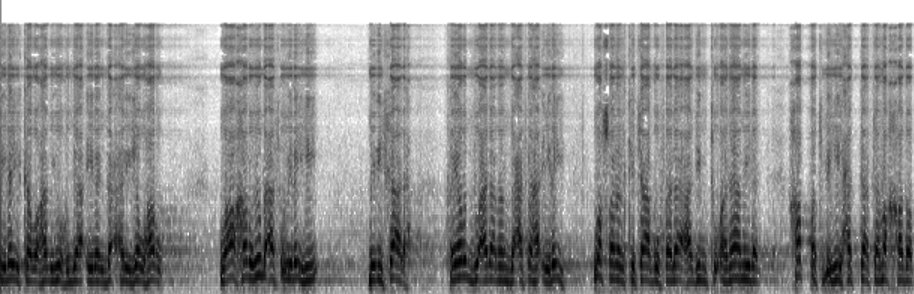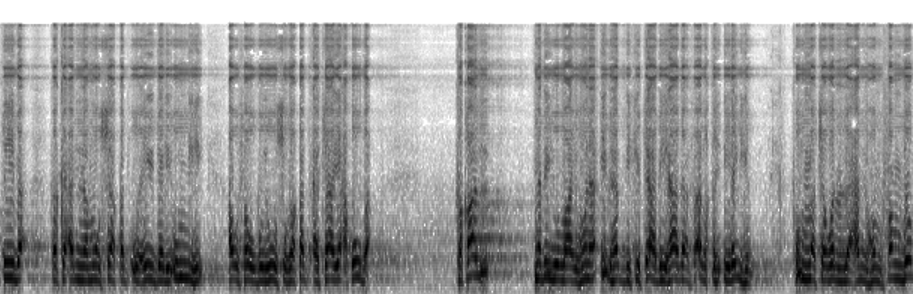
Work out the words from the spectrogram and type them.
إليك وهل يهدى إلى البحر جوهر؟ وآخر يبعث إليه برسالة فيرد على من بعثها إليه وصل الكتاب فلا عدمت أناملا خطت به حتى تمخض طيبا. فكأن موسى قد أعيد لأمه أو ثوب يوسف قد أتى يعقوبا فقال نبي الله هنا اذهب بكتابي هذا فألقه إليهم ثم تول عنهم فانظر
